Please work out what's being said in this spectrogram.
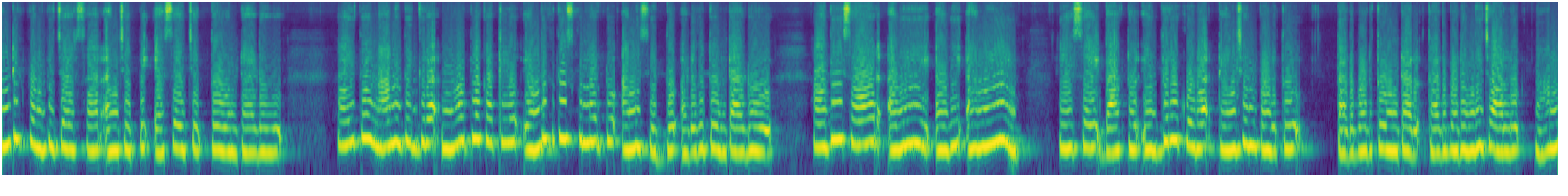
ఇంటికి పంపించారు సార్ అని చెప్పి ఎస్ఐ చెప్తూ ఉంటాడు. అయితే నాన్న దగ్గర నోట్ల కట్టలు ఎందుకు తీసుకున్నట్టు అని సిద్ధు అడుగుతుంటాడు అది సార్ అది అది అని ఎస్ఐ డాక్టర్ ఇద్దరు కూడా టెన్షన్ పడుతూ తడబడుతూ ఉంటారు. తడబడింది చాలు. నాన్న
